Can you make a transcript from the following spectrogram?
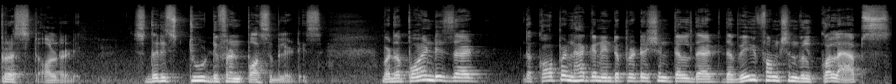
pressed already. So there is two different possibilities. But the point is that the Copenhagen interpretation tell that the wave function will collapse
